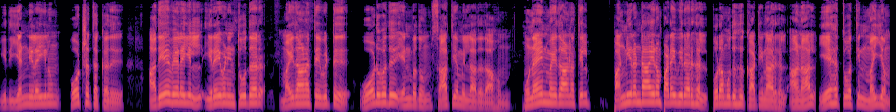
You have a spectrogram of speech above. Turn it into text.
இது எந்நிலையிலும் போற்றத்தக்கது. அதே வேளையில் இறைவனின் தூதர் மைதானத்தை விட்டு ஓடுவது என்பதும் சாத்தியமில்லாததாகும். ஹுனைன் மைதானத்தில் பன்னிரண்டாயிரம் படை வீரர்கள் புறமுதுகு காட்டினார்கள். ஆனால் ஏகத்துவத்தின் மையம்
